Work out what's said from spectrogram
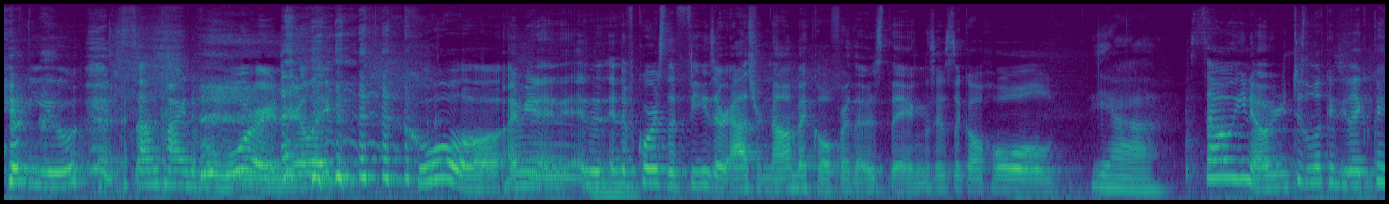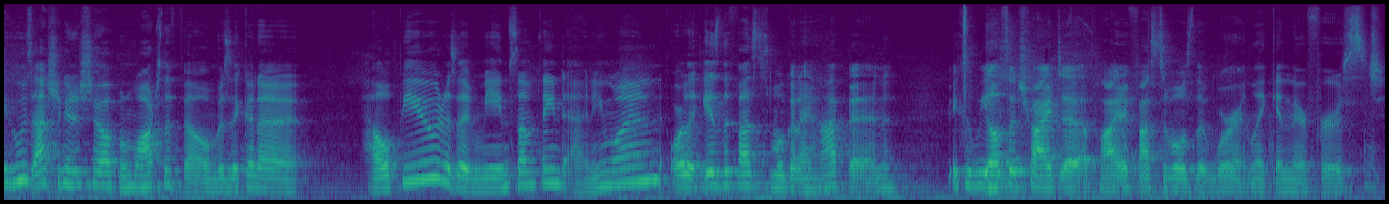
give you some kind of award. And you're like, cool. I mean, and, and of course the fees are astronomical for those things. There's like a whole yeah. so, you know, you just look and be like, okay, who's actually going to show up and watch the film? Is it going to help you? Does it mean something to anyone? Or like, is the festival going to happen? Because we also tried to apply to festivals that weren't like in their first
